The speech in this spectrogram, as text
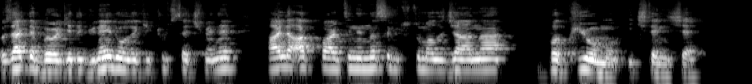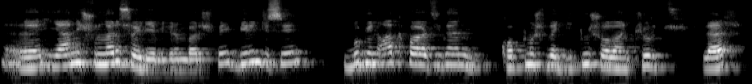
özellikle bölgede Güneydoğu'daki Kürt seçmeni hala AK Parti'nin nasıl bir tutum alacağına bakıyor mu içten içe? Ee, yani şunları söyleyebilirim Barış Bey. Birincisi bugün AK Parti'den kopmuş ve gitmiş olan Kürtler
